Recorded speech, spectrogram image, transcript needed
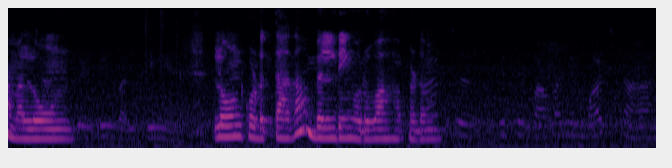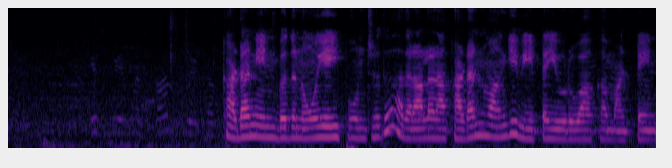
நம்ம லோன் லோன் கொடுத்தா தான் பில்டிங் உருவாகப்படும் கடன் என்பது நோயை போன்றது. அதனால் நான் கடன் வாங்கி வீட்டை உருவாக்க மாட்டேன்.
